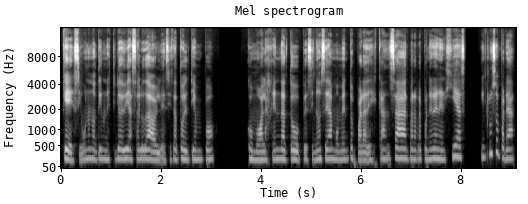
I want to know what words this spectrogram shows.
que si uno no tiene un estilo de vida saludable, si está todo el tiempo como a la agenda a tope, si no se da momentos para descansar, para reponer energías, incluso para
